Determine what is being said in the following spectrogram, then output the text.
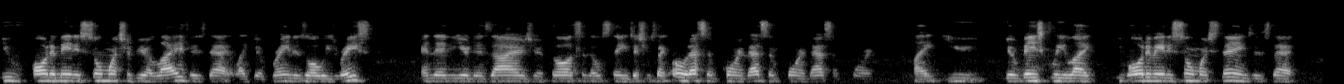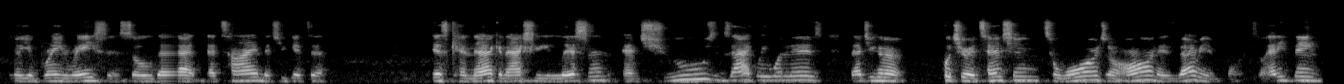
You've automated so much of your life is that like your brain is always racing. And then your desires, your thoughts, and those things that you're like, oh, that's important, that's important, that's important. Like you, you're basically like you've automated so much things is that know your brain races. So that that time that you get to disconnect and actually listen and choose exactly what it is that you're gonna put your attention towards or on is very important. So anything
